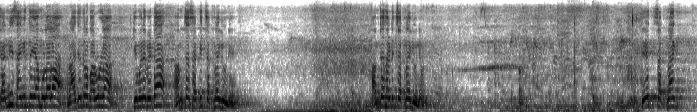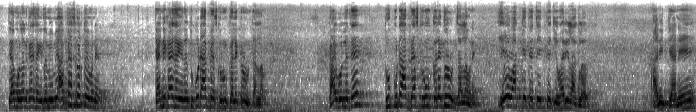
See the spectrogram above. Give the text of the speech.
त्यांनी सांगितलं या मुलाला राजेंद्र भारुणला की म्हणे बेटा आमच्यासाठी चकना घेऊन ये. आमच्यासाठी चकना घेऊन ये म्हणे. ते चकना त्या मुलाने काय सांगितलं मी मी अभ्यास करतोय म्हणे. त्यांनी काय सांगितलं तू कुठे अभ्यास करून कलेक्टर होऊन चालला? काय बोलले ते? तू कुठं अभ्यास करून कलेक्टर होऊन चालला म्हणे? हे वाक्य त्याच्या इतकं जिव्हारी लागलं. आणि त्याने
